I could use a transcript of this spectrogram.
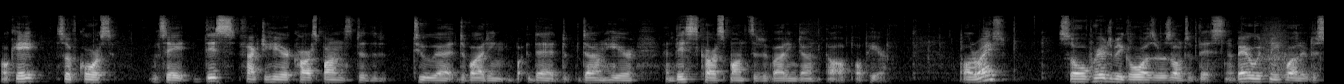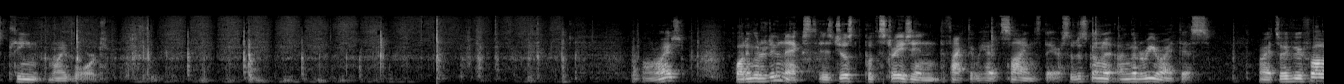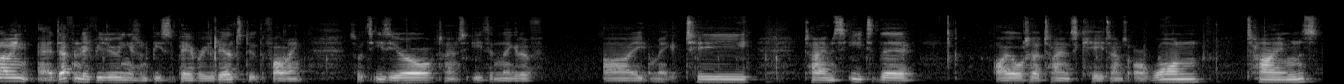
okay so of course we'll say this factor here corresponds to the to uh, dividing the down here and this corresponds to dividing down up up here. Alright so where do we go as a result of this? Now bear with me while I just clean my board. Alright what I'm going to do next is just put straight in the fact that we had sines there. So just gonna I'm going to rewrite this. Alright so if you're following uh, definitely if you're doing it on a piece of paper you'll be able to do the following so it's E0 times e to the negative i omega t times e to the iota times k times r1 times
